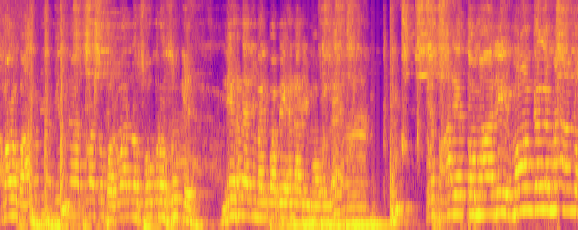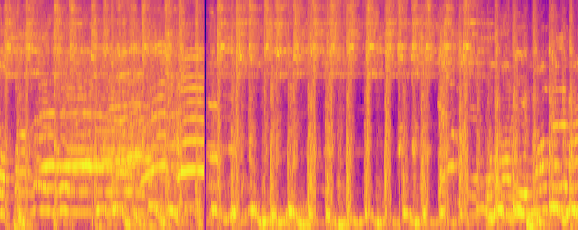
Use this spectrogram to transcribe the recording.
અમારો બારોડિયા બેનના અથવા તો ભરવાડનો છોકરો શું કે? નેહડાની મારી પાસે બેહનારી મોગલ ને એ મારે તો મારી મોંગલ માનો પાવર મોંગલ માનો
